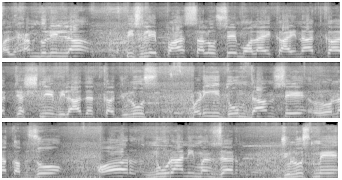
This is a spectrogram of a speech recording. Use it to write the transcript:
الحمدللہ، پچھلے پانچ سالوں سے مولا کائنات کا، جشن ولادت کا جلوس بڑی دھوم دھام سے، رونق افزو اور نورانی منظر جلوس میں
